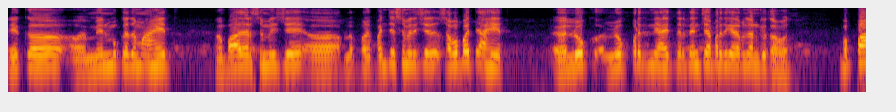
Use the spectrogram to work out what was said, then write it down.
एक मेन मुकदम आहेत बाजार समितीचे आपलं प- पंचायत समितीचे सभापती आहेत लोक लोकप्रतिनिधी आहेत तर त्यांच्या प्रतिक्रिया जाणून घेत आहोत. बाप्पा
